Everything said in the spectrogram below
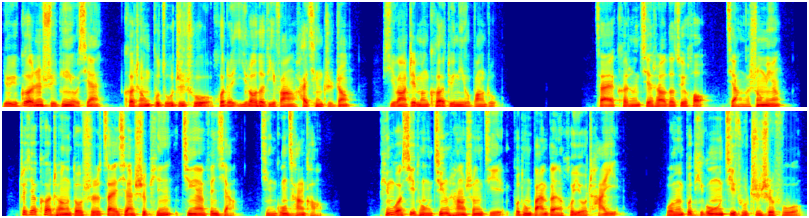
由于个人水平有限，课程不足之处或者遗漏的地方，还请指正。希望这门课对你有帮助。在课程介绍的最后讲个声明：这些课程都是在线视频经验分享，仅供参考。苹果系统经常升级，不同版本会有差异，我们不提供技术支持服务。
